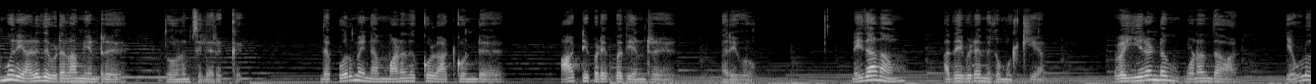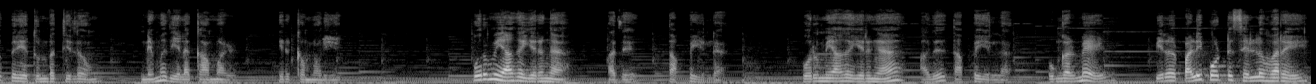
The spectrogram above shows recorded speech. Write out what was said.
குமரி அழுது விடலாம் என்று தோணும் சிலருக்கு. இந்த பொறுமை நம் மனதுக்குள் ஆட்கொண்டு ஆட்டி படைப்பது என்று அறிவோம். நிதானம் அதை விட மிக முக்கியம். இவை இரண்டும் உணர்ந்தால் எவ்வளவு பெரிய துன்பத்திலும் நிம்மதி இழக்காமல் இருக்க முடியும். பொறுமையாக இருங்க அது தப்பு இல்லை. பொறுமையாக இருங்க அது தப்பு இல்லை. உங்கள் மேல் பிறர் பழி போட்டு செல்லும் வரை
